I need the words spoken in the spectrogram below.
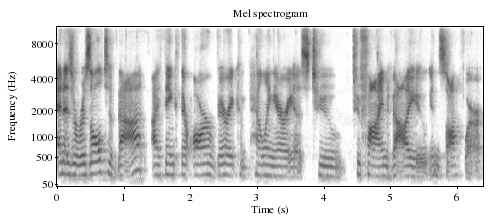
And as a result of that, I think there are very compelling areas to, to find value in software.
